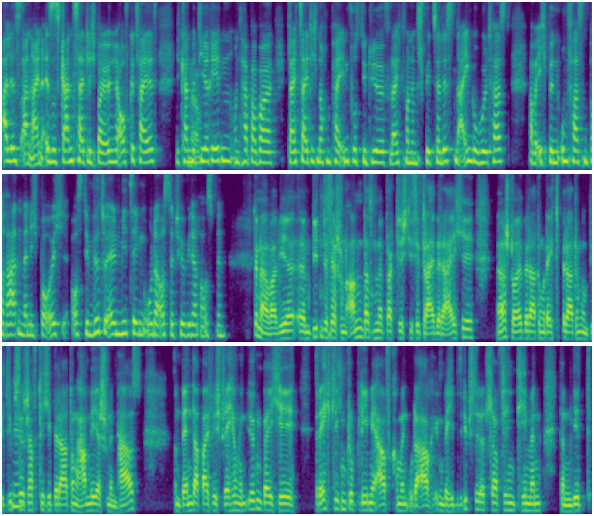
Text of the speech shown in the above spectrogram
alles an einer. Es ist ganzheitlich bei euch aufgeteilt. Ich kann genau. mit dir reden und habe aber gleichzeitig noch ein paar Infos, die du vielleicht von einem Spezialisten eingeholt hast. Aber ich bin umfassend beraten, wenn ich bei euch aus dem virtuellen Meeting oder aus der Tür wieder raus bin. Genau, weil wir ähm, bieten das ja schon an, dass wir praktisch diese drei Bereiche, ja, Steuerberatung, Rechtsberatung und betriebswirtschaftliche ja. Beratung, haben wir ja schon im Haus. Und wenn da bei Besprechungen irgendwelche rechtlichen Probleme aufkommen oder auch irgendwelche betriebswirtschaftlichen Themen, dann wird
